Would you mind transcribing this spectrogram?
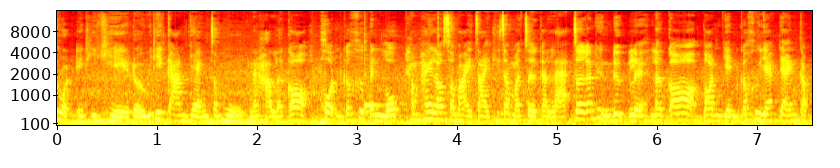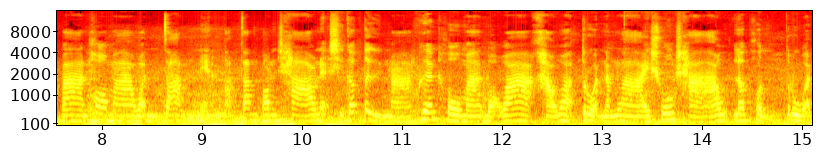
ตรวจ ATK โดยวิธีการแยงจมูกนะคะ แล้วก็ผลก็คือเป็นลบทำให้เราสบายใจที่จะมาเจอกันแล้ว เจอกันถึงดึกเลย แล้วก็ตอนเย็นก็คือแยกย้ายกลับบ้าน พอมาวันจันทร์เนี่ยตอนจันทร์ตอนเช้าเนี่ยชีก็ตื่นมา เพื่อนโทรมาบอกว่าเขาอะตรวจน้ำลายช่วงเช้า แล้วผลตรวจ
